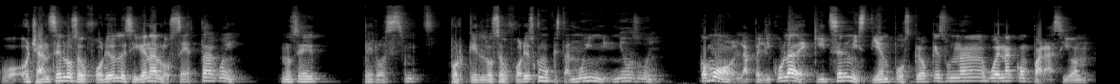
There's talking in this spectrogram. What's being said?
o, chance los euforios le siguen a los Z, güey. No sé, pero es porque los euforios como que están muy niños, güey. Como la película de Kids en mis tiempos, creo que es una buena comparación.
